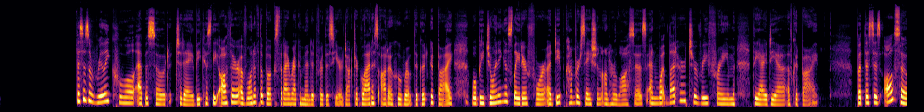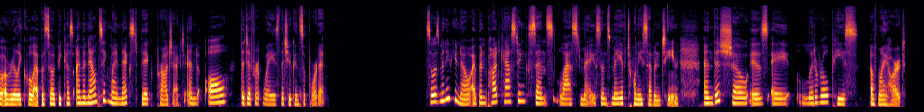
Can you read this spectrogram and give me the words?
This is a really cool episode today because the author of one of the books that I recommended for this year, Dr. Gladys Ato, who wrote The Good Goodbye, will be joining us later for a deep conversation on her losses and what led her to reframe the idea of goodbye. But this is also a really cool episode because I'm announcing my next big project and all the different ways that you can support it. So, as many of you know, I've been podcasting since last May, since May of 2017. And this show is a literal piece of my heart.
